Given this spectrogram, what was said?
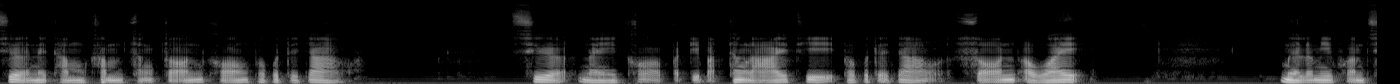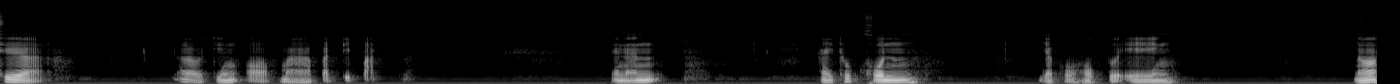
ชื่อในธรรมคำสั่งสอนของพระพุทธเจ้า เชื่อในข้อปฏิบัติทั้งหลายที่พระพุทธเจ้าสอนเอาไว้ เมื่อเรามีความเชื่อ เราจึงออกมาปฏิบัติดังนั้นให้ทุกคน อย่าโกหกตัวเองเนาะ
